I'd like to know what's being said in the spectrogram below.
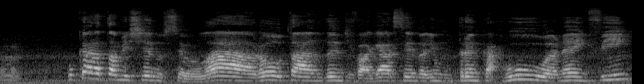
Ah. O cara tá mexendo no celular, ou tá andando devagar, sendo ali um tranca-rua, né? Enfim.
